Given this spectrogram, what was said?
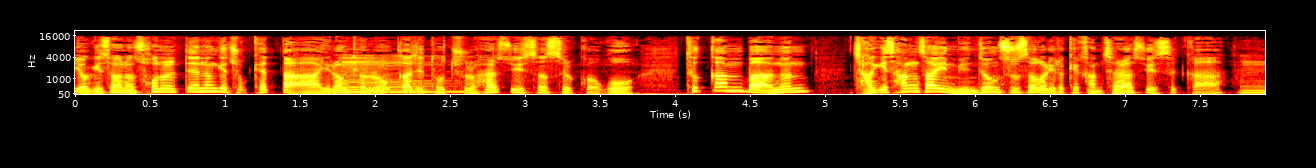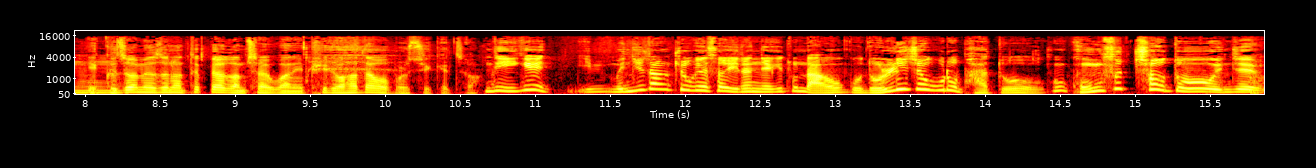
여기서는 손을 떼는 게 좋겠다 이런 음. 결론까지 도출할 수 있었을 거고 특감반은 자기 상사인 민정수석을 이렇게 감찰할 수 있을까? 음. 예, 그 점에서는 특별감찰관이 필요하다고 볼 수 있겠죠. 근데 이게 이 민주당 쪽에서 이런 얘기도 나오고 논리적으로 봐도 공수처도 이제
